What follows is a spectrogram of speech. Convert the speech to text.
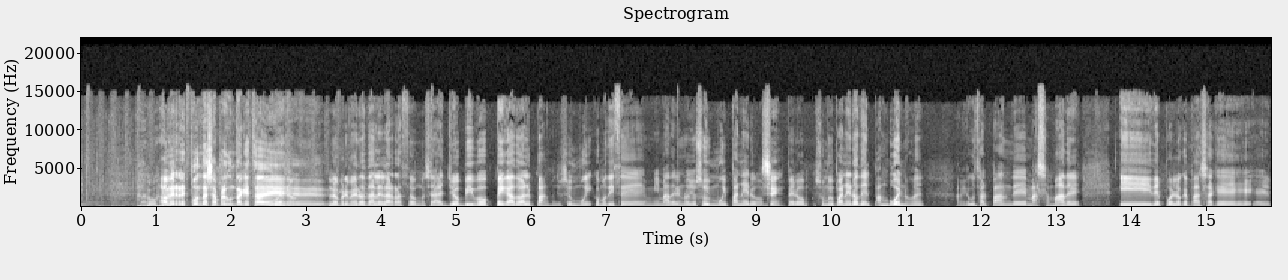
A ver, responda a esa pregunta que está... en... Bueno, lo primero es darle la razón. O sea, yo vivo pegado al pan. Yo soy muy, como dice mi madre, ¿no? Yo soy muy panero. Sí. Pero soy muy panero del pan bueno, ¿eh? A mí me gusta el pan de masa madre. Y después lo que pasa que eh,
